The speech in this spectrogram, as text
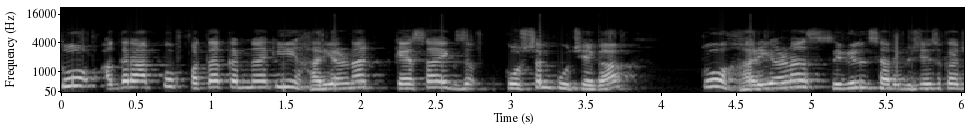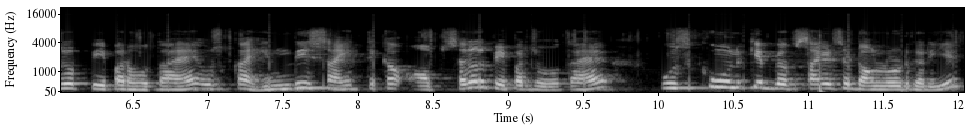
तो अगर आपको पता करना है कि हरियाणा कैसा क्वेश्चन पूछेगा तो हरियाणा सिविल सर्विसेज़ का जो पेपर होता है, उसका हिंदी साहित्य का ऑप्शनल पेपर जो होता है, उसको उनके वेबसाइट से डाउनलोड करिए।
